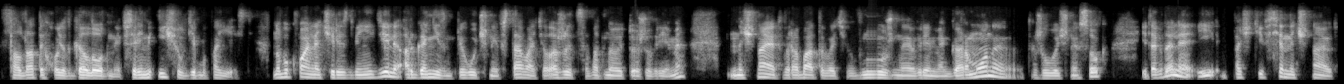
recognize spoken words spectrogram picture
солдаты ходят голодные, все время ищут, где бы поесть. Но буквально через две недели организм, приученный вставать и ложиться в одно и то же время, начинает вырабатывать в нужное время гормоны, желудочный сок и так далее, и почти все начинают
